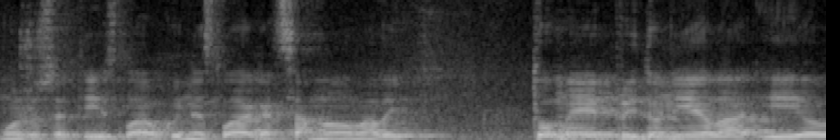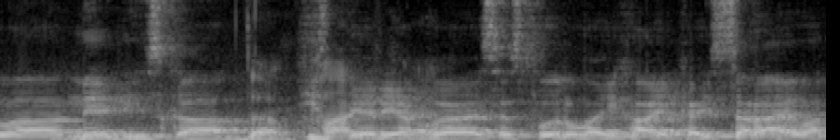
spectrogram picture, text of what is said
Može se ti Slavko i ne slagati sa mnom, ali tome je pridonijela i ova medijska Da, histerija hajka, koja se stvorila i hajka iz Sarajeva.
